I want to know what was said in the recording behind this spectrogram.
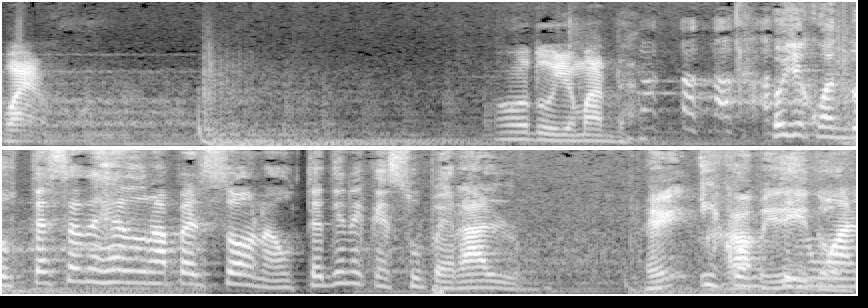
Bueno. Como tuyo, Magda. Oye, cuando usted se deje de una persona, usted tiene que superarlo Eh, y rapidito. continuar.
